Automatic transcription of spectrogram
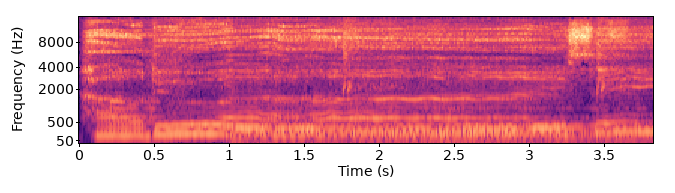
How do I say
